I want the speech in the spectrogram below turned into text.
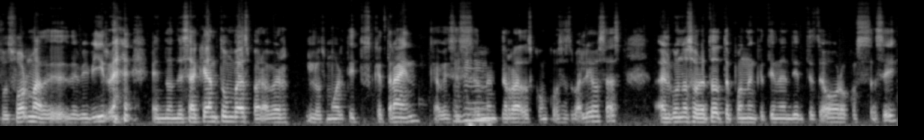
pues, forma de, vivir en donde saquean tumbas para ver los muertitos que traen, que a veces son enterrados con cosas valiosas. Algunos sobre todo te ponen que tienen dientes de oro, cosas así.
